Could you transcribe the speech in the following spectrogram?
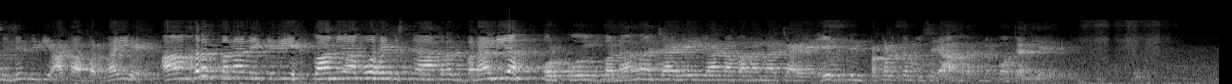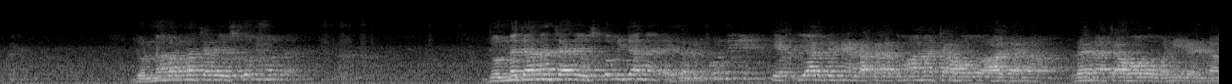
سی زندگی آتا فرمائی ہے۔ آخرت بنانے کے لیے کامیاب وہ ہے جس نے آخرت بنا لیا اور کوئی بنانا چاہے یا نہ بنانا چاہے، ایک دن پکڑ کر اسے آخرت میں پہنچا دیا ہے۔ جو نہ مرنا چاہے اس کو بھی مرنا ہے۔ جو نہ جانا چاہے اس کو بھی جانا ہے۔ ایسا بالکل نہیں ہے کہ اختیار دے دیں، اللہ تعالیٰ تم آنا چاہو تو آ جانا۔ رہنا چاہو تو وہیں رہنا۔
